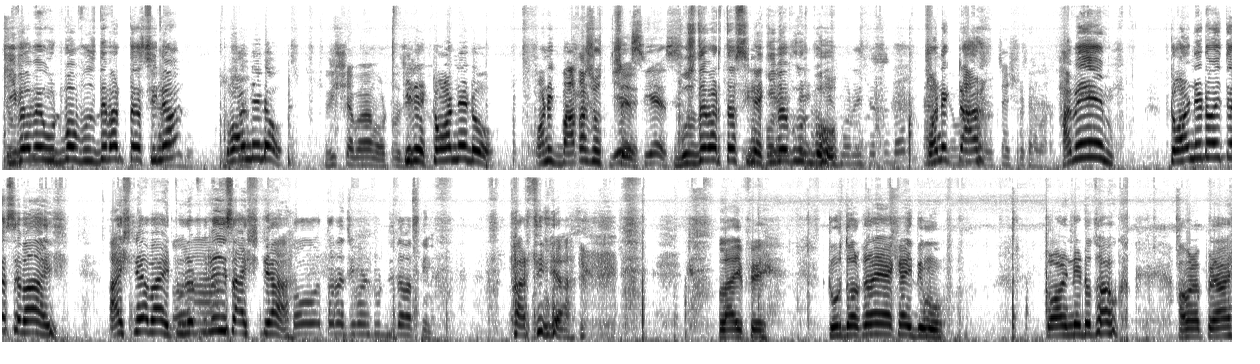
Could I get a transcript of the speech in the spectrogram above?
কীভাবে উঠবো বুঝতে পারতেছি না। টর্নেডো টর্নেডো অনেক বাতাস হচ্ছে. বুঝতে পারতেছি না কীভাবে উঠবো। অনেক টা- হামিম টর্নেডো হইতেছে ভাই। আইস না ভাই টুরে প্লিজ আইস না। তোরা জীবন ট্যুর দিতে পারতি না। পারতি না। লাইফে ট্যুর দরকার হয় একাই দিমু। টর্নেডো থাক আমরা প্রায়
